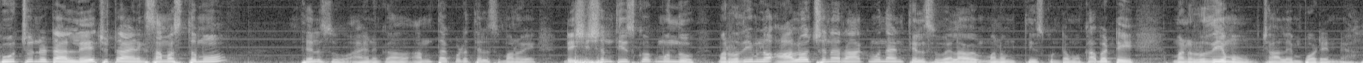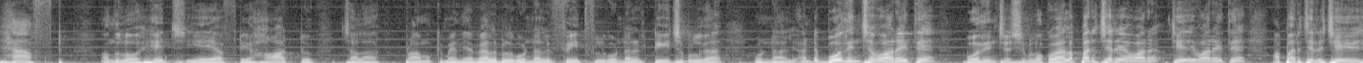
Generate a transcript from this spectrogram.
కూర్చుండుట లేచుట ఆయనకు సమస్తము తెలుసు. ఆయనకు అంతా కూడా తెలుసు. మనం డెసిషన్ తీసుకోకముందు మన హృదయంలో ఆలోచన రాకముందు ఆయన తెలుసు ఎలా మనం తీసుకుంటామో. కాబట్టి మన హృదయము చాలా ఇంపార్టెంట్ హ్యాఫ్ట్ అందులో హెచ్ఏఎఫ్టి హార్ట్ చాలా ప్రాముఖ్యమైనది. అవైలబుల్గా ఉండాలి ఫెయిత్ఫుల్గా ఉండాలి టీచబుల్గా ఉండాలి. అంటే బోధించేవారైతే బోధించే విషయంలో. ఒకవేళ పరిచర్య వారు చేయవారైతే ఆ పరిచర్య చేయ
